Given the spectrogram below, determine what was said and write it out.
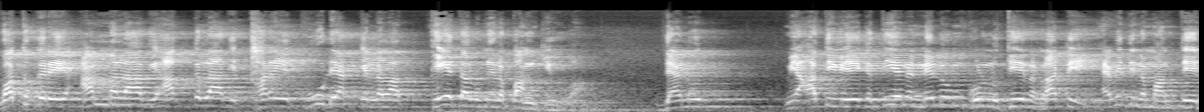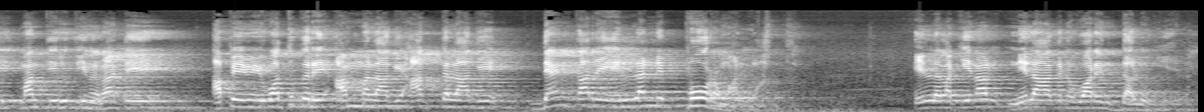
වතුකරේ අම්මලාගේ අක්කලාගේ කරේ කූඩයක් එල්ලලා තේදලු නෙලපන් කිව්වා. දැනුත් මේ අධිවේග තියෙන නෙළුම් කුළුණු තියෙන රටේ ඇවිදින මන්තේරු මන්තිරු තියෙන රටේ අපේ මේ වතුකරේ අම්මලාගේ අක්කලාගේ දැන් කරේ එල්ලන්නේ පෝරමල්ලක්. එල්ලලා කියනවා නෙලාගෙන වරෙන් දලු කියලා.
